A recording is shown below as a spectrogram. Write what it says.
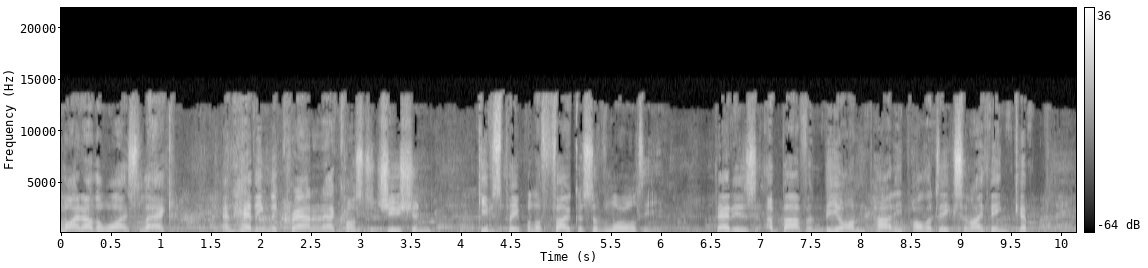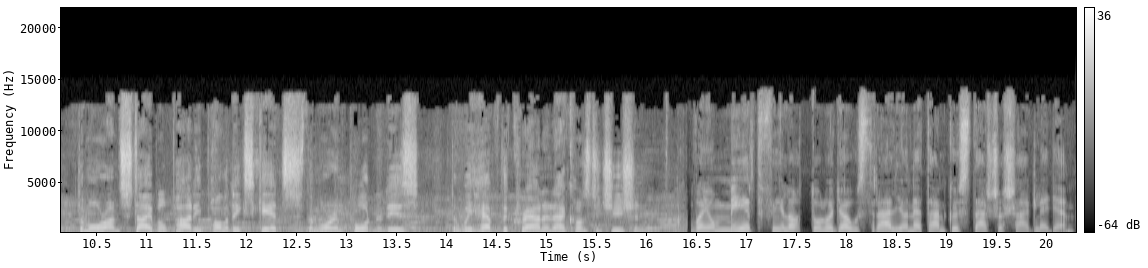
might otherwise lack, and having the crown in our constitution gives people a focus of loyalty that is above and beyond party politics. And I think uh, the more unstable party politics gets, the more important it is that we have the crown in our constitution. Vajon miért fél attól, hogy Ausztrália netán köztársaság legyen?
